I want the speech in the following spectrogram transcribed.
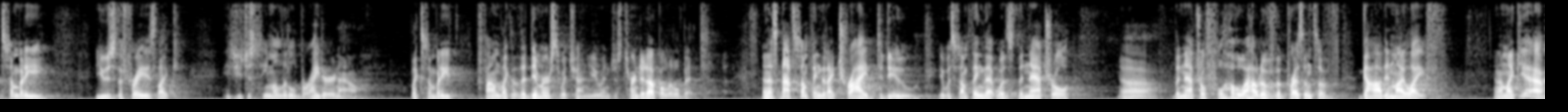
somebody used the phrase, like, you just seem a little brighter now. Like somebody found like the dimmer switch on you and just turned it up a little bit. And that's not something that I tried to do. It was something that was the natural, uh, the natural flow out of the presence of God in my life. And I'm like, yeah,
